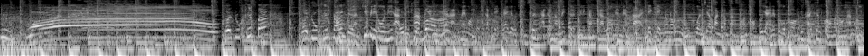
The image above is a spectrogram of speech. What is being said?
กุ้งว้าวเคยดูคลิปไหมเคยดูคลิปไหมคำเตือนคลิปวิดีโอนี้อาจมีภาพเสียงหรือเนื้อหาที่ไม่เหมาะสมกับเด็กและเยาวชนซึ่งอาจจะทำให้เกิดพฤติกรรม ควรเชื่อฟังคำสั่งสอนของผู้ใหญ่และผู้ปกครองที่ใช้เครื่องกรองมาลองน้ำกิน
